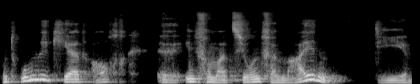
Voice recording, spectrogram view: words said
und umgekehrt auch äh, Informationen vermeiden, die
